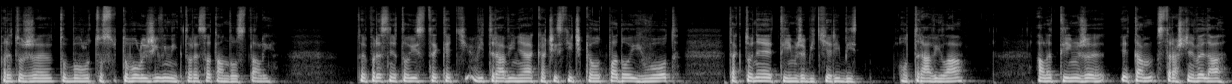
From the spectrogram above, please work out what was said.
Pretože to, bolo, to, to boli živiny, ktoré sa tam dostali. To je presne to isté, keď vytrávi nejaká čistička odpadových vôd, tak to nie je tým, že by tie ryby otravila, ale tým, že je tam strašne veľa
